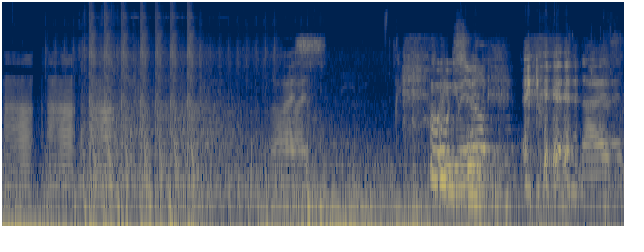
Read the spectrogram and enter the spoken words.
Aha, aha, aha. Nice. We win. nice.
